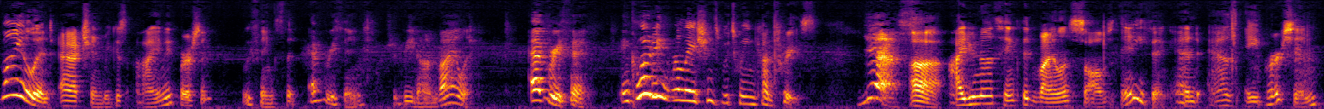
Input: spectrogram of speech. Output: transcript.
violent action because I am a person who thinks that everything should be nonviolent. Everything, including relations between countries. Yes. Uh, I do not think that violence solves anything. And as a person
